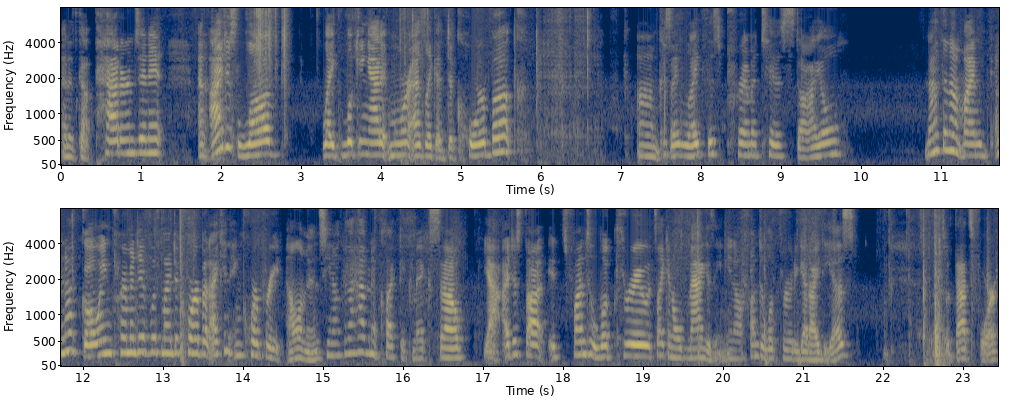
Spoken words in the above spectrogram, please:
and it's got patterns in it. And I just loved like looking at it more as like a decor book because um, I like this primitive style. Not that I'm, I'm, I'm not going primitive with my decor, but I can incorporate elements, you know, because I have an eclectic mix. So yeah, I just thought it's fun to look through. It's like an old magazine, you know, fun to look through to get ideas. That's what that's for.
